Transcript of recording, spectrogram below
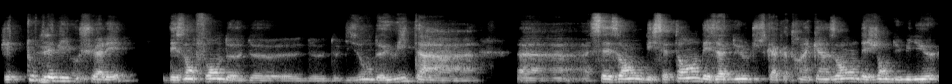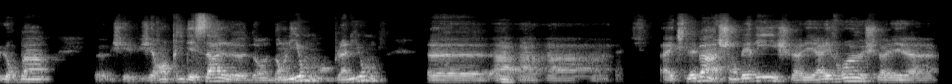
j'ai toutes les villes où je suis allé, des enfants de, de, de, disons de 8 à, à 16 ans ou 17 ans, des adultes jusqu'à 95 ans, des gens du milieu urbain. Euh, j'ai rempli des salles dans, dans Lyon, en plein Lyon euh, à, à, à Aix-les-Bains, à Chambéry, je suis allé à Évreux, je suis allé à,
